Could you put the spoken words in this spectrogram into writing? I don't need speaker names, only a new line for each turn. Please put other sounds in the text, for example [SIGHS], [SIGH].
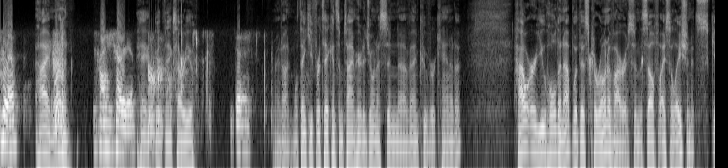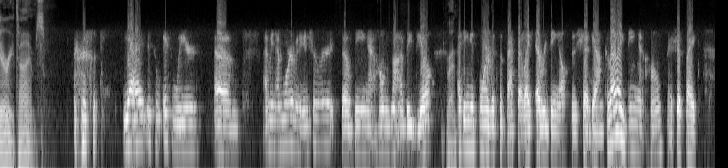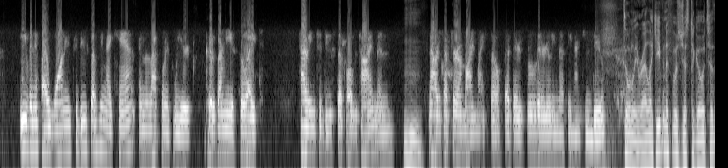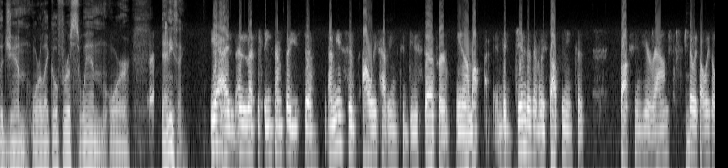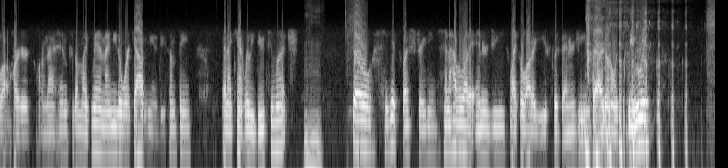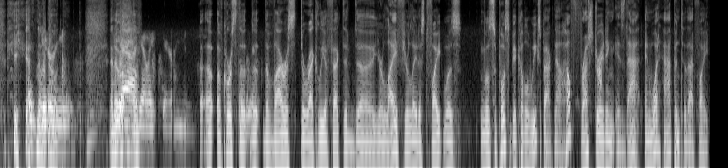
Hello.
Hi, Marlen.
Hi, how are you?
Hey, good, thanks. How are you?
Good.
Right on. Well, thank you for taking some time here to join us in uh, Vancouver, Canada. How are you holding up with this coronavirus and the self isolation? It's scary times. [LAUGHS]
yeah, it's it's weird. Um, I mean, I'm more of an introvert, so being at home is not a big deal.
Right.
I think it's more of it's the fact that like everything else is shut down. Because I like being at home. It's just like even if I wanted to do something, I can't, and then that's when it's weird because I'm used to like having to do stuff all the time, and
Mm,
now I just have to remind myself that there's literally nothing I can do.
totally, right? Like, even if it was just to go to the gym or like go for a swim or anything.
Yeah, and, and that's the thing. I'm so used to. I'm used to always having to do stuff, or you know, I'm the gym doesn't really stop me because boxing's year round. So it's always a lot harder on that end because I'm like, man, I need to work out. I need to do something, and I can't really do too much.
hmm
So it gets frustrating, and I have a lot of energy, like a lot of useless energy that I don't know what to do [LAUGHS] with.
yeah,
It's
no doubt. And uh,
yeah, I
of,
get like. And,
uh, of course, the, the, the virus directly affected uh, your life. Your latest fight was was supposed to be a couple of weeks back now. How frustrating is that? And what happened to that fight?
